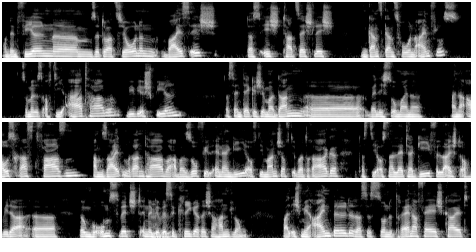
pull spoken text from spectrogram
und in vielen ähm, Situationen weiß ich, dass ich tatsächlich einen ganz, ganz hohen Einfluss, zumindest auf die Art habe, wie wir spielen. Das entdecke ich immer dann, äh, wenn ich so meine, meine Ausrastphasen am Seitenrand habe, aber so viel Energie auf die Mannschaft übertrage, dass die aus einer Lethargie vielleicht auch wieder äh, irgendwo umswitcht in eine mhm. gewisse kriegerische Handlung. weil ich mir einbilde, das ist so eine Trainerfähigkeit,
